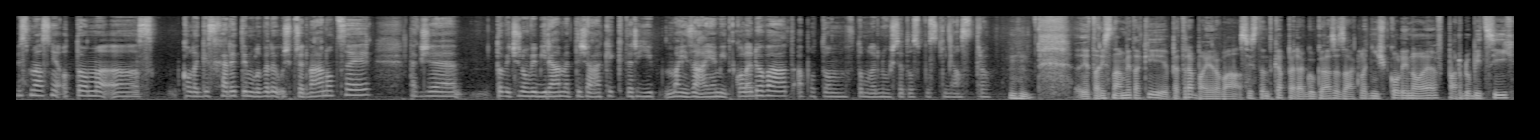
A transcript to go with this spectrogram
My jsme vlastně o tom eh, s kolegy z Charity mluvili už před Vánoci, takže to většinou vybíráme ty žáky, kteří mají zájem jít koledovat a potom v tom lednu už se to spustí na stro. Mhm. Je tady s námi taky Petra Bajerová, asistentka pedagoga ze základní školy Noé v Pardubicích.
